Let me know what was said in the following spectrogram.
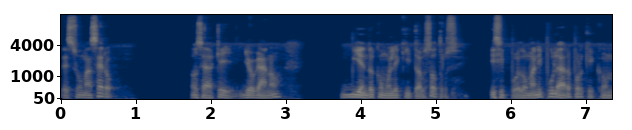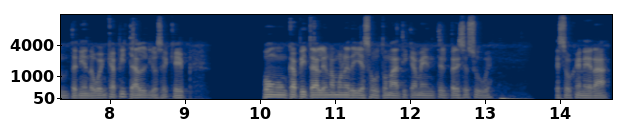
de suma cero. O sea que yo gano viendo cómo le quito a los otros. Y si puedo manipular, porque con, teniendo buen capital, yo sé que pongo un capital en una moneda y eso automáticamente el precio sube. Eso genera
